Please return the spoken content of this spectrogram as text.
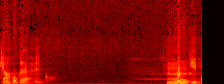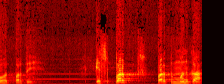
क्या हो गया है इनको? मन की बहुत परतें हैं। इस परत परत मन का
